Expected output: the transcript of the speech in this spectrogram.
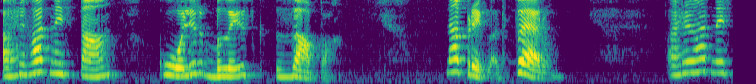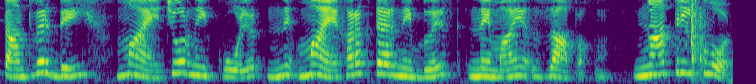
агрегатний стан, колір, блиск, запах. Наприклад, ферум. Агрегатний стан твердий, має чорний колір, не- має характерний блиск, не має запаху. Натрій хлор.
